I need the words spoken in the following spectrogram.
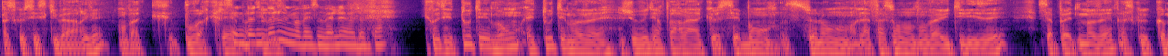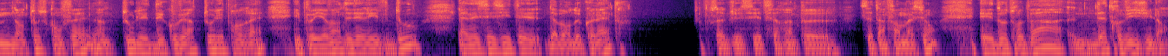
parce que c'est ce qui va arriver, on va pouvoir créer. C'est une bonne nouvelle ou une mauvaise nouvelle, euh, docteur? Écoutez, tout est bon et tout est mauvais. Je veux dire par là que c'est bon selon la façon dont on va utiliser. Ça peut être mauvais parce que comme dans tout ce qu'on fait, dans toutes les découvertes, tous les progrès, il peut y avoir des dérives. D'où la nécessité d'abord de connaître. C'est pour ça que j'ai essayé de faire un peu cette information. Et d'autre part, d'être vigilant.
